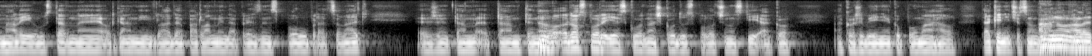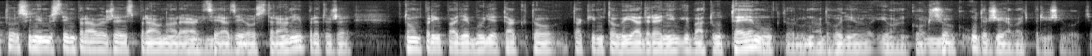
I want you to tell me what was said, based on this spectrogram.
mali ústavné orgány, vláda, parlament a prezident spolupracovať, e, že tam, tam ten no. rozpor je skôr na škodu spoločnosti, ako, ako že by jej nejako pomáhal. Také niečo som Áno, ale to si nemyslím práve, že je správna reakcia mm. z jeho strany, pretože v tom prípade bude takto, takýmto vyjadrením iba tú tému, ktorú nadhodil Ivan Koršok, mm. udržiavať pri živote.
